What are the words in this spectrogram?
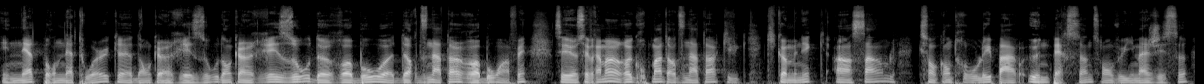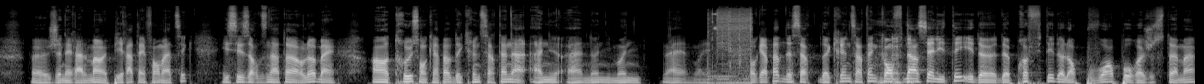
et net pour network, euh, donc un réseau, donc un réseau de robots, d'ordinateurs robots, en fait. C'est vraiment un regroupement d'ordinateurs qui, qui communiquent ensemble, qui sont contrôlés par une personne, si on veut imager ça, euh, généralement un pirate informatique. Et ces ordinateurs-là, ben, entre eux, sont capables de créer une certaine anonymité ils sont capables de, de, créer une certaine confidentialité et de, de, profiter de leur pouvoir pour euh, justement,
